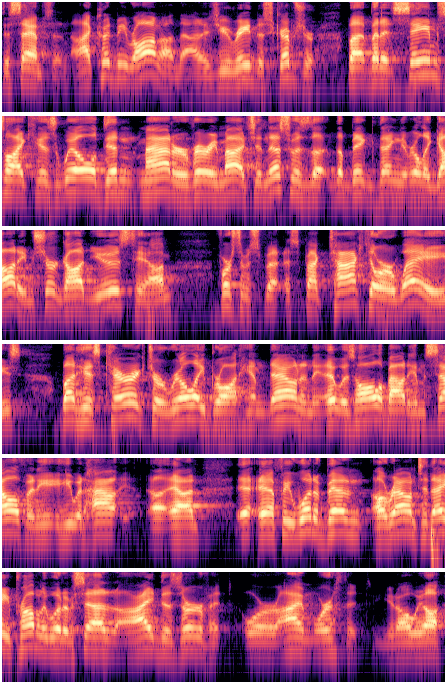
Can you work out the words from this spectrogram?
to Samson. I could be wrong on that as you read the scripture, but, but it seems like his will didn't matter very much. And this was the, the big thing that really got him. Sure, God used him for some spe- spectacular ways, but his character really brought him down, and it was all about himself, and he, he would have uh, and if he would have been around today, he probably would have said, I deserve it or I'm worth it. You know, we all,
